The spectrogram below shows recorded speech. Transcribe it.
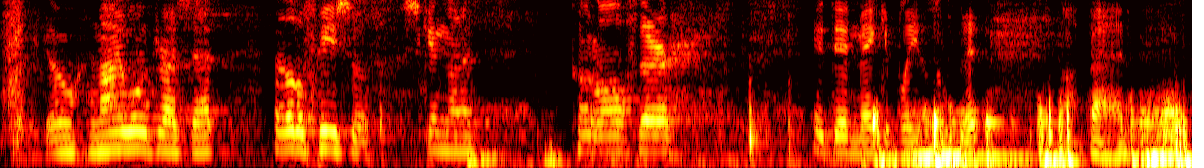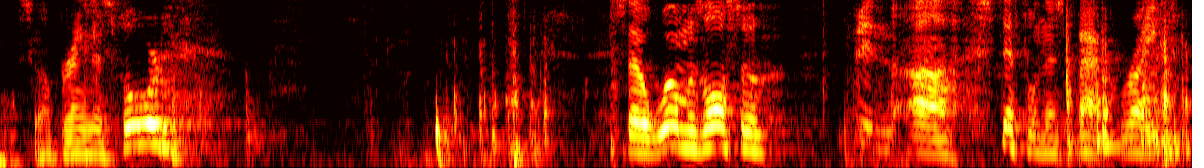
There we go. And I will address that. That little piece of skin that I cut off there, it did make it bleed a little bit. Not bad. So I'll bring this forward. So Wilma's also uh, stiff on this back right.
